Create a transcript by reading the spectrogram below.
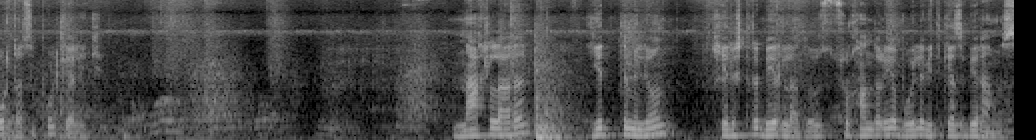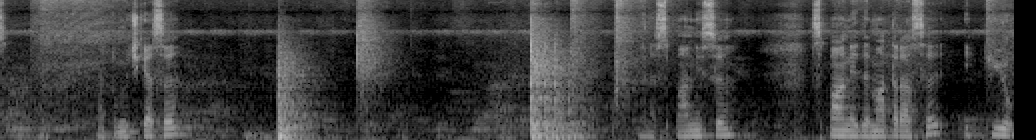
O'rtasi polkalik. Narxlari yetti million kelishtirib beriladi. O'zi surxondaryo bo'ylab yetkazib beramiz. Tumbichkasi mana spanisi. Spaniyda matrasi ikki yuz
